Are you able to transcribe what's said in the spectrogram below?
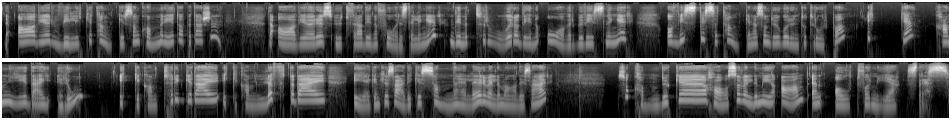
Det avgjør hvilke tanker som kommer i toppetasjen. Det avgjøres ut fra dine forestillinger, dine troer og dine overbevisninger. Og hvis disse tankene som du går rundt og tror på, ikke kan gi deg ro, ikke kan trygge deg, ikke kan løfte deg, egentlig så er de ikke sanne heller, veldig mange av disse her, så kan du ikke ha så veldig mye annet enn altfor mye stress.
